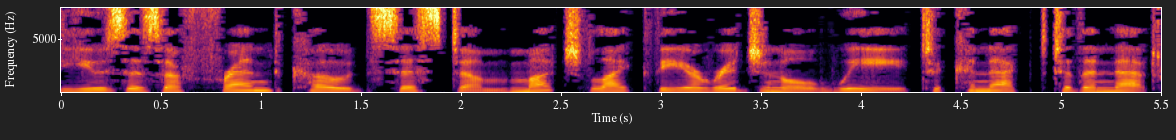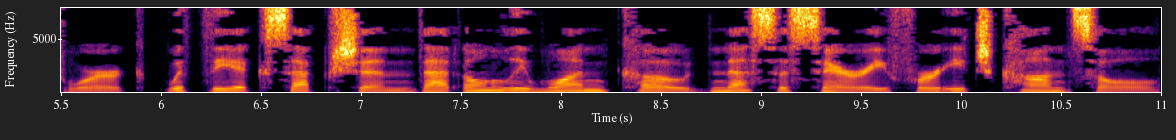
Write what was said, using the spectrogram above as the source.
uses a friend code system much like the original Wii to connect to the network, with the exception that only one code necessary for each console.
